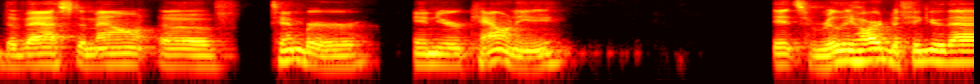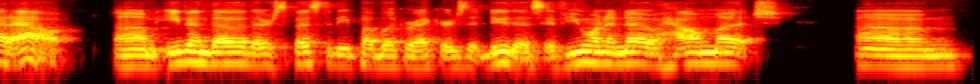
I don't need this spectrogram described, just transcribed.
the vast amount of timber in your county, it's really hard to figure that out. Um, even though there's supposed to be public records that do this. If you want to know how much um,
